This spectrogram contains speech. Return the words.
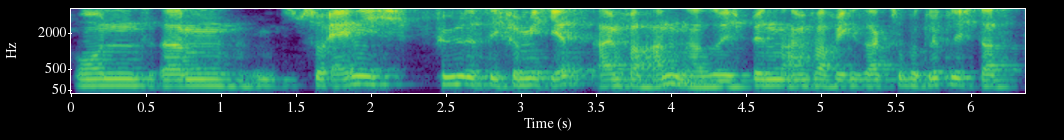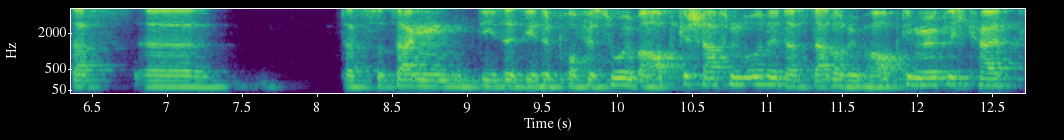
Und ähm, so ähnlich fühlt es sich für mich jetzt einfach an. Also ich bin einfach, wie gesagt, super glücklich, dass, dass, äh, dass sozusagen diese, diese Professur überhaupt geschaffen wurde, dass dadurch überhaupt die Möglichkeit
